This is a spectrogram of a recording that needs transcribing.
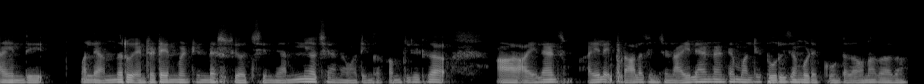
అయింది. మళ్ళీ అందరూ ఎంటర్టైన్మెంట్ ఇండస్ట్రీ వచ్చింది. అన్నీ వచ్చాయి అన్నమాట. ఇంకా కంప్లీట్గా ఆ ఐలాండ్స్ ఐలా ఇప్పుడు ఆలోచించండి. ఐలాండ్ అంటే మళ్ళీ టూరిజం కూడా ఎక్కువ ఉంటుంది. అవునా కాదా?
